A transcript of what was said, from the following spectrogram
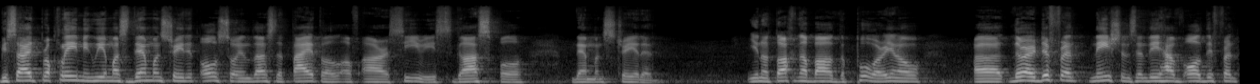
Beside proclaiming, we must demonstrate it also, and thus the title of our series, Gospel Demonstrated. You know, talking about the poor, you know, uh, there are different nations and they have all different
